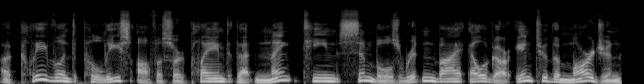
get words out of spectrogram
a Cleveland police officer claimed that 19 symbols written by Elgar into the margin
